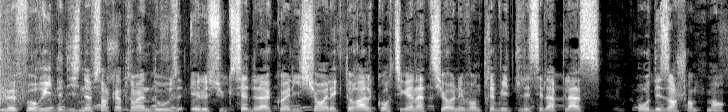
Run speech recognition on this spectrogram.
L'euphorie de 1992 et le succès de la coalition électorale Cortiga Nazione vont très vite laisser la place au désenchantement.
